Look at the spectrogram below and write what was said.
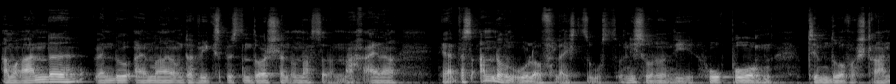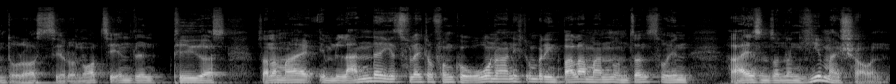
am Rande, wenn du einmal unterwegs bist in Deutschland und nach, nach einer ja, etwas anderen Urlaub vielleicht suchst und nicht so in die Hochburgen, Timmendorfer Strand oder Ostsee- oder Nordseeinseln pilgerst, sondern mal im Lande, jetzt vielleicht auch von Corona, nicht unbedingt Ballermann und sonst wohin reisen, sondern hier mal schauen.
